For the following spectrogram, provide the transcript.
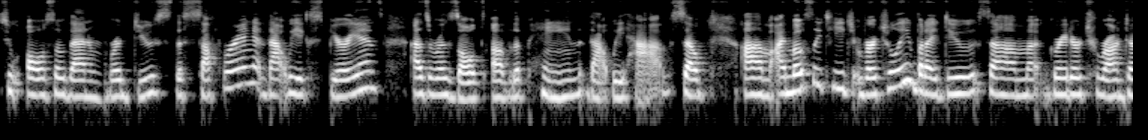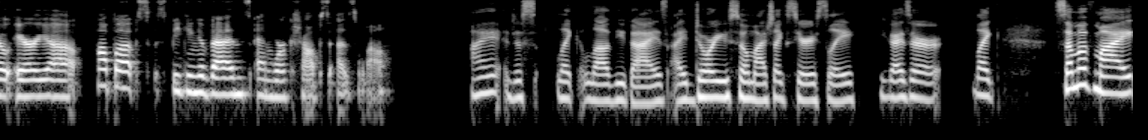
to also then reduce the suffering that we experience? Experience as a result of the pain that we have. So um, I mostly teach virtually, but I do some greater Toronto area pop ups, speaking events, and workshops as well. I just like love you guys. I adore you so much. Like, seriously, you guys are like some of my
